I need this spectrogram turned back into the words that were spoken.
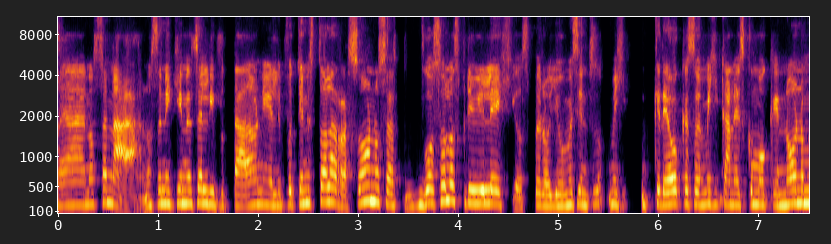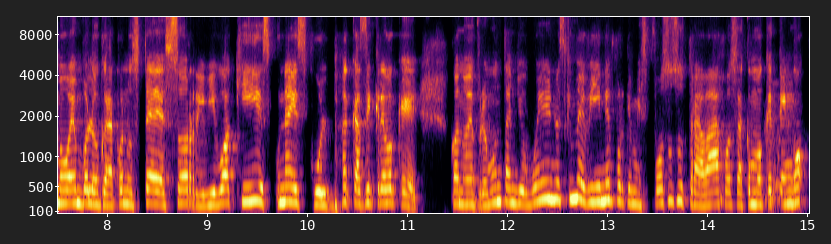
ah, no sé nada, no sé ni quién es el diputado, ni el diputado, tienes toda la razón, o sea, gozo los privilegios, pero yo me siento, creo que soy mexicana, es como que no, no me voy a involucrar con ustedes, sorry, vivo aquí, es una disculpa, casi creo que cuando me preguntan, yo, bueno, es que me vine porque mi esposo, su trabajo, o sea, como que tengo,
